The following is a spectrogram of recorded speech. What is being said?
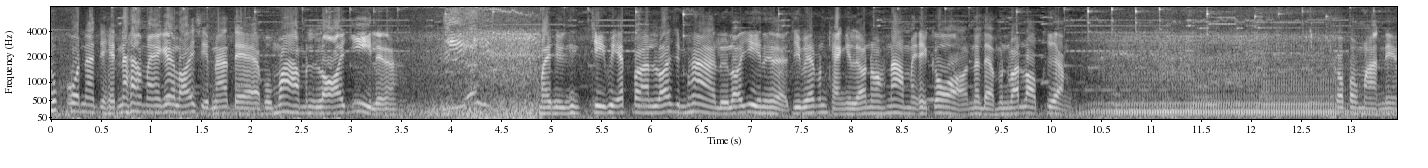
ทุกคนอาจจะเห็นหน้าไม่แค่ร้อยสิบนะ แต่ผมว่ามันร้อยยี่เลยนะ หมายถึง GPS ประมาณร้อยสิบห้าหรือร้อยยี่นี่แหละ GPS มันแข็งอยู่แล้วเนาะหน้าไม่ก็นั่นแหละมันวัดรอบเครื่อง ก็ประมาณนี้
